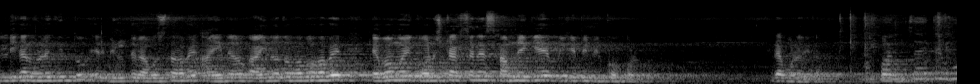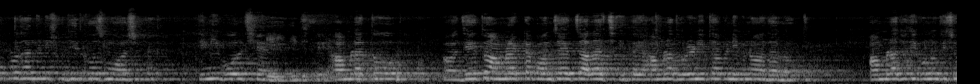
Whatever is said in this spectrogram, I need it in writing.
ইললিগাল হলে কিন্তু এর বিরুদ্ধে ব্যবস্থা হবে, আইন আইনতভাবে হবে, এবং ওই কনস্ট্রাকশনের সামনে গিয়ে বিজেপি বিক্ষোভ করবে। এটা বলে দিলাম। উপপ্রধান ঘোষ মহাশয় তিনি বলছেন আমরা তো যেহেতু আমরা একটা পঞ্চায়েত চালাচ্ছি তাই আমরা ধরে নিতে হবে নিম্ন আদালত। আমরা যদি কোনো কিছু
